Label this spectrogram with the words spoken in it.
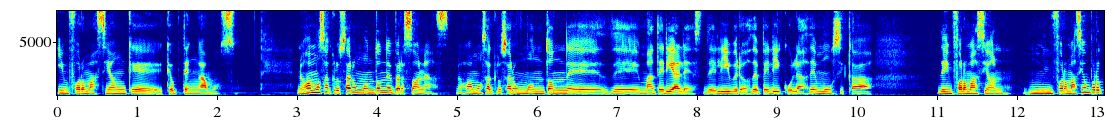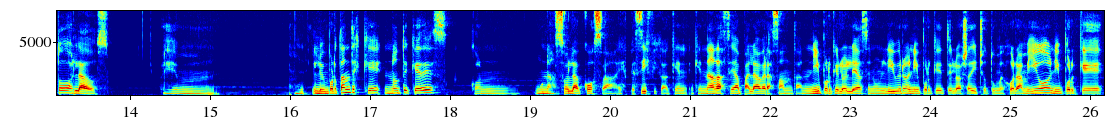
información que, que obtengamos nos vamos a cruzar un montón de personas, nos vamos a cruzar un montón de, materiales, de libros, de películas, de música, de información, información por todos lados. Em, lo importante es que no te quedes con una sola cosa específica, que, nada sea palabra santa, ni porque lo leas en un libro, ni porque te lo haya dicho tu mejor amigo, ni porque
